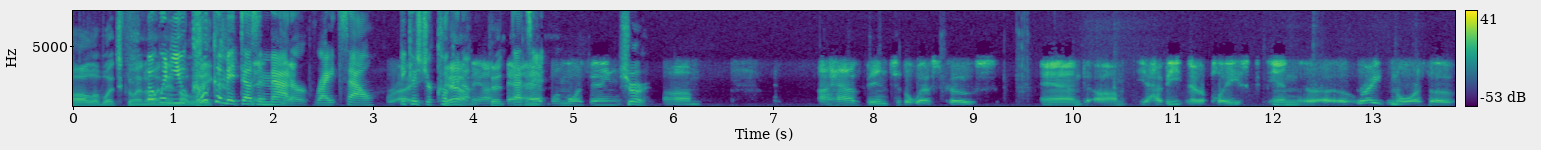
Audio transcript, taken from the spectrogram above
all of what's going but on But when in you the cook lake. them, it doesn't Yeah, yeah. matter, right, Sal? Right. Because you're cooking Yeah. them. May I, may That's add it. one more thing? Sure. Um, I have been to the West Coast and um, yeah, have eaten at a place in uh, right north of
